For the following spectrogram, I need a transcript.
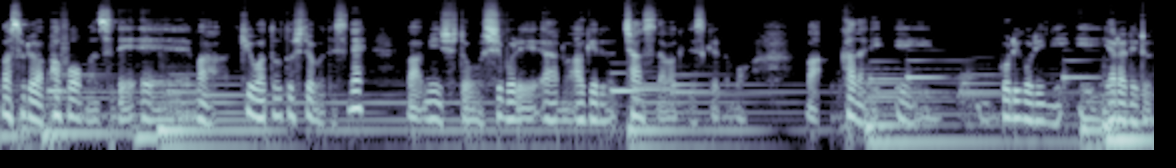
まあ、それはパフォーマンスで、えー、まあ、共和党としてはですね、まあ、民主党を絞りあの上げるチャンスなわけですけれども、まあ、かなり、えー、ゴリゴリに、えー、やられる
